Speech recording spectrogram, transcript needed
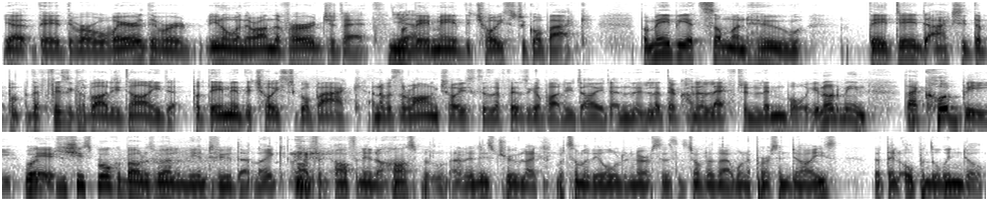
yeah they they were aware they were you know when they were on the verge of death, Yeah. but they made the choice to go back. But maybe it's someone who they did actually the the physical body died, but they made the choice to go back, and it was the wrong choice because the physical body died, and they- they're kind of left in limbo. You know what I mean? That could be Well, it. she spoke about as well in the interview that like often, often in a hospital, and it is true, like with some of the older nurses and stuff like that, when a person dies, that they'll open the window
